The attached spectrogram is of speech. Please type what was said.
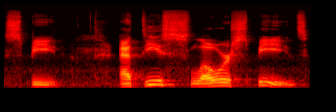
speed. At these slower speeds,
